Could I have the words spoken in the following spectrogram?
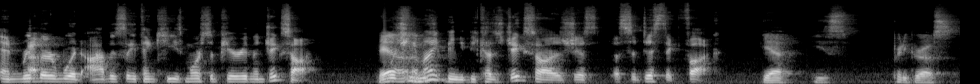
and Riddler would obviously think he's more superior than Jigsaw, Yeah, which he I'm- might be because Jigsaw is just a sadistic fuck. Yeah, he's pretty gross.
